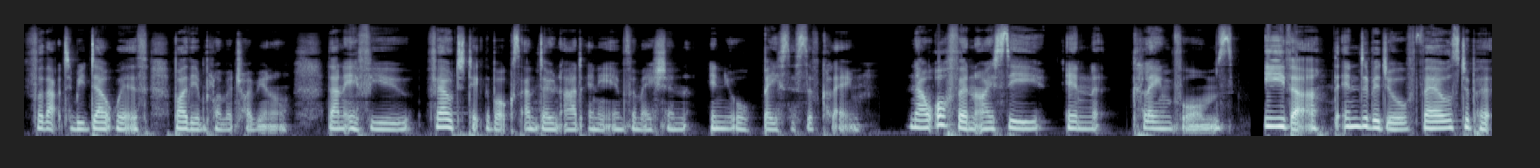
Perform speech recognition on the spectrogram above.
for that to be dealt with by the employment tribunal than if you fail to tick the box and don't add any information in your basis of claim. Now, often I see in claim forms either the individual fails to put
